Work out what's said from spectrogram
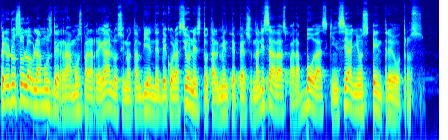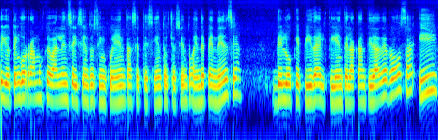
Pero no solo hablamos de ramos para regalos, sino también de decoraciones totalmente personalizadas para bodas, 15 años, entre otros. Yo tengo ramos que valen 650, 700, 800, a independencia de lo que pida el cliente, la cantidad de rosa y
